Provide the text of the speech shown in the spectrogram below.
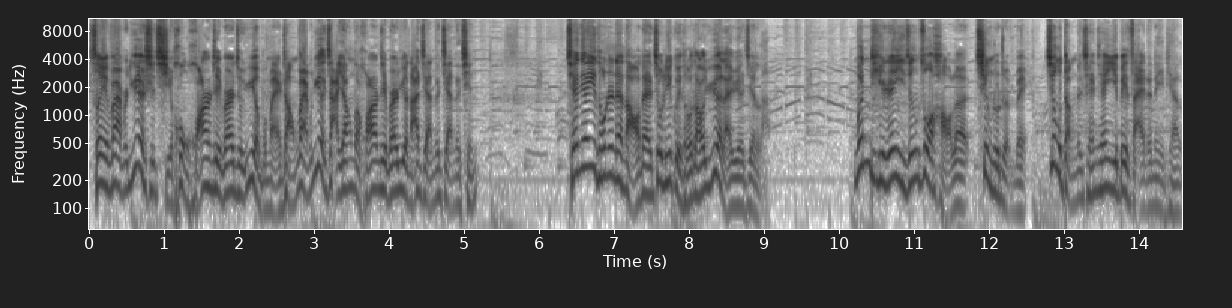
所以外边越是起哄，皇上这边就越不买账；外边越架秧子，皇上这边越拿剪子剪的勤。钱谦益同志那脑袋就离鬼头刀越来越近了。温体仁已经做好了庆祝准备，就等着钱谦益被宰的那一天了。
